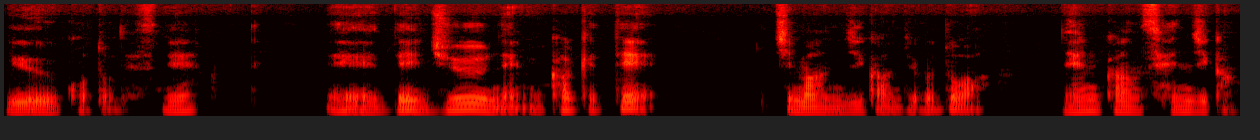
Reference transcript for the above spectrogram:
ということですね。え、で、10年かけて1万時間ということは年間1000時間。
